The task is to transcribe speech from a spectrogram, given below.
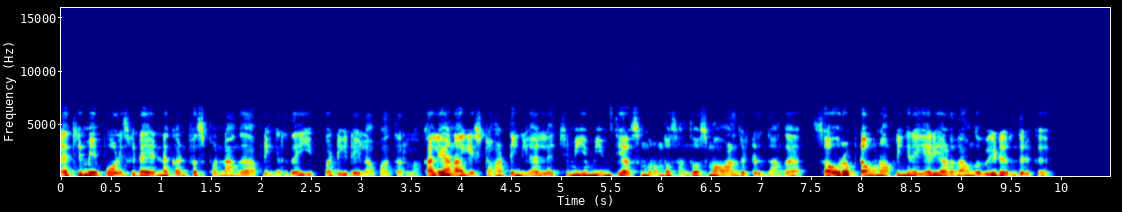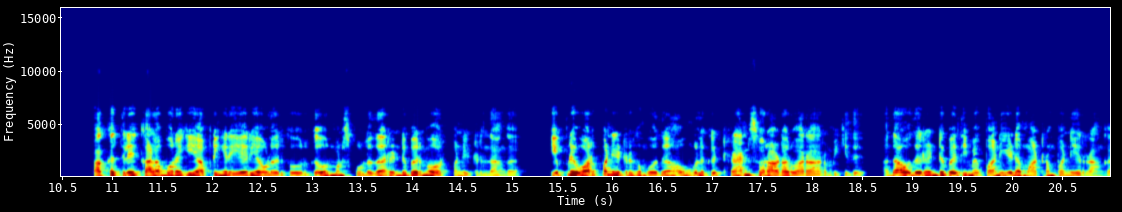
லட்சுமி போலீஸ்கிட்ட என்ன கன்ஃபர்ஸ் பண்ணாங்க அப்படிங்கிறத இப்ப டீட்டெயிலாக பார்த்துரலாம். கல்யாணம் ஆகி ஸ்டார்டிங்கில் லட்சுமியும் இம்தியாஸும் ரொம்ப சந்தோஷமா வாழ்ந்துட்டு இருந்தாங்க. சௌரப் டவுன் அப்படிங்கிற ஏரியால தான் அவங்க வீடு இருந்திருக்கு. பக்கத்திலே கலபுரகி அப்படிங்கிற ஏரியாவில் இருக்க ஒரு கவர்மெண்ட் ஸ்கூலில் தான் ரெண்டு பேருமே ஒர்க் பண்ணிட்டு இருந்தாங்க. இப்படி ஒர்க் பண்ணிட்டு இருக்கும்போது அவங்களுக்கு டிரான்ஸ்ஃபர் ஆர்டர் வர ஆரம்பிக்குது. அதாவது ரெண்டு பேர்த்தையுமே பணியிட மாற்றம் பண்ணிடுறாங்க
